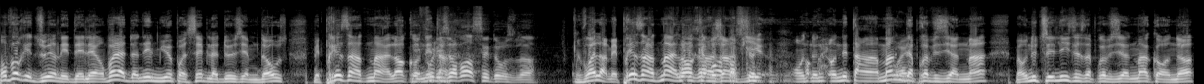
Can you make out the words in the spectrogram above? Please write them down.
on va réduire les délais, on va la donner le mieux possible, la deuxième dose. Mais présentement, alors qu'on est... Il faut les avoir, ces doses-là. Voilà, mais présentement, alors qu'en janvier, on, on, est en manque d'approvisionnement, mais on utilise les approvisionnements qu'on a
